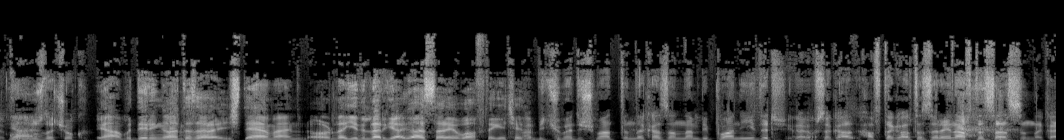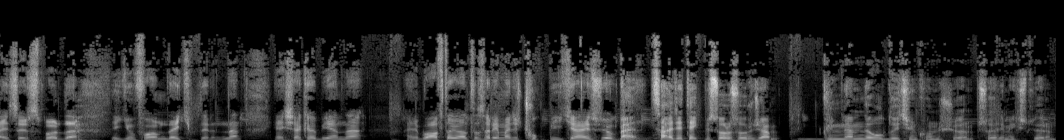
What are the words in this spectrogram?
Ee, Konumuz da çok. Ya bu derin Galatasaray işte hemen orada yediler ya Galatasaray'a bu hafta geçelim. Abi küme düşme hattında kazanılan bir puan iyidir. Yoksa Gal- hafta Galatasaray'ın haftası aslında. Kayseri Spor'da ligin formda ekiplerinden. Yani şaka bir yana hani bu hafta Galatasaray'ın bence çok bir hikayesi yok. Ben sadece tek bir soru soracağım. Gündemde olduğu için konuşuyorum, söylemek istiyorum.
